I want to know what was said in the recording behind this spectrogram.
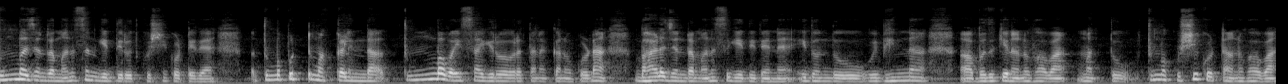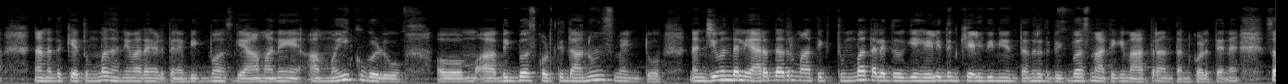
ತುಂಬ ಜನರ ಮನಸ್ಸನ್ನು ಗೆದ್ದಿರೋದು ಖುಷಿ ಕೊಟ್ಟಿದೆ. ತುಂಬ ಪುಟ್ಟ ಮಕ್ಕಳಿಂದ ತುಂಬ ವಯಸ್ಸಾಗಿರುವವರ ತನಕನೂ ಕೂಡ ಬಹಳ ಜನರ ಮನಸ್ಸು ಗೆದ್ದಿದ್ದೇನೆ. ಇದೊಂದು ವಿಭಿನ್ನ ಬದುಕಿನ ಅನುಭವ ಮತ್ತು ತುಂಬ ಖುಷಿ ಕೊಟ್ಟ ಅನುಭವ. ನಾನು ಅದಕ್ಕೆ ತುಂಬ ಧನ್ಯವಾದ ಹೇಳ್ತೇನೆ. ಬಿಗ್ ಬಾಸ್ಗೆ ಆ ಮನೆ, ಆ ಮೈಕುಗಳು ಬಿಗ್ ಬಾಸ್ ಕೊಡ್ತಿದ್ದ ಅನೌನ್ಸ್ಮೆಂಟು. ನನ್ನ ಜೀವನದಲ್ಲಿ ಯಾರದ್ದಾದ್ರೂ ಮಾತಿಗೆ ತುಂಬ ತಲೆದೋಗಿ ಹೇಳಿದ್ದನ್ನು ಕೇಳಿದ್ದೀನಿ ಅಂತಂದ್ರೆ ಅದು ಬಿಗ್ ಬಾಸ್ ಮಾತಿಗೆ ಮಾತ್ರ ಅಂತ ಅನ್ಕೊಳ್ತೇನೆ. ಸೊ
